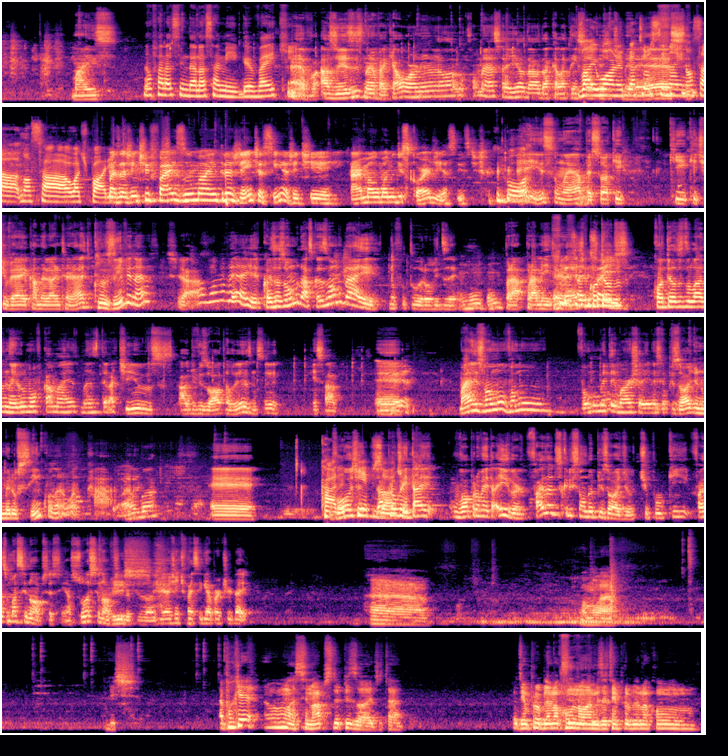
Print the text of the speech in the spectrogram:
Mas, Não fala assim da nossa amiga. Vai que. é, às vezes, né, vai que a Warner ela começa aí a dar, dar aquela atenção Vai, que a Warner, gente patrocina aí nossa, nossa Watch Party. Mas a gente faz uma entre a gente, assim, a gente arma uma no Discord e assiste. Boa. É isso, né? A pessoa que, que, que tiver aí com a melhor internet, inclusive, né? Já vamos ver aí. Coisas vão mudar, as coisas vão mudar aí no futuro, ouvi dizer. Vamos, vamos. Pra, pra pensar internet, nisso conteúdos, conteúdos do lado negro vão ficar mais, mais interativos, audiovisual talvez, não sei, quem sabe. É, mas vamos, vamos, vamos meter marcha aí nesse episódio número 5, né, mano? Caramba. É, Cara, vou que episódio. aproveitar, e- vou aproveitar. Igor, faz a descrição do episódio, tipo, que faz uma sinopse, assim, a sua sinopse do Vixe. episódio, e a gente vai seguir a partir daí. Ah, vamos lá. Vixe. É porque. Vamos lá, sinopse do episódio, tá? Eu tenho problema com nomes, eu tenho problema com.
